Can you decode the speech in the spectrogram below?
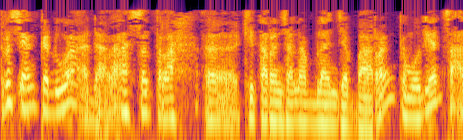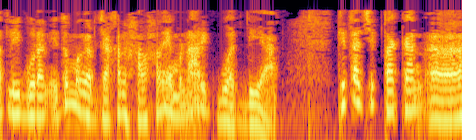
Terus yang kedua adalah setelah uh, kita rencana belanja bareng, kemudian saat liburan itu mengerjakan hal-hal yang menarik buat dia kita ciptakan uh,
